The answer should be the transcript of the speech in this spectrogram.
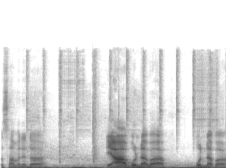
Was haben wir denn da? Ja, wunderbar. Wunderbar.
